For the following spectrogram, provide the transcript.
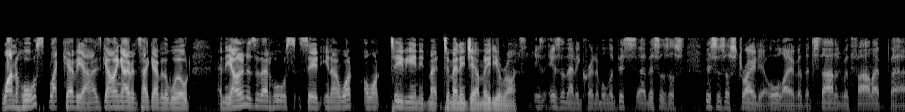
one horse, Black Caviar, is going over to take over the world and the owners of that horse said, you know what, I want TVN to manage our media rights. Is, not that incredible that this uh, this is a, this is Australia all over that started with Phar Lap, uh,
